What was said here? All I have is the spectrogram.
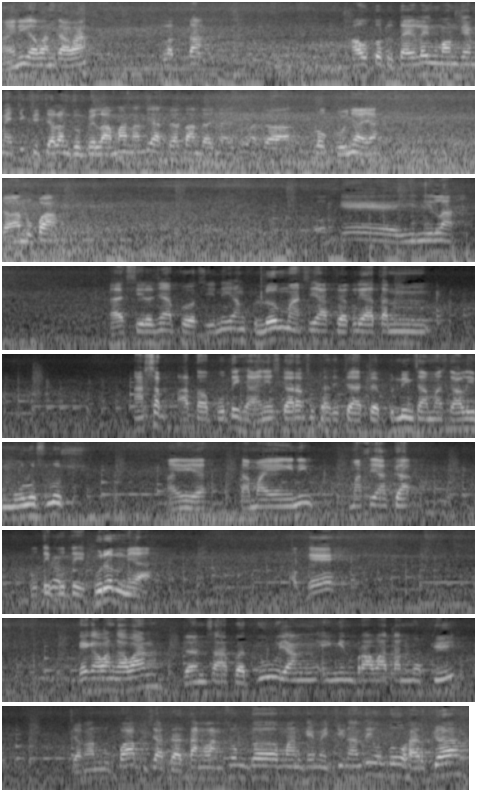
Nah ini kawan-kawan letak auto detailing Monkey Magic di Jalan Gombel Lama nanti ada tandanya itu ada logonya ya. Jangan lupa. Oke, inilah hasilnya bos. Ini yang belum masih ada kelihatan asap atau putih ya. Ini sekarang sudah tidak ada bening sama sekali mulus-lus. Nah ini ya. Sama yang ini masih agak putih-putih, burem ya. Oke. Oke kawan-kawan dan sahabatku yang ingin perawatan moge jangan lupa bisa datang langsung ke Manke Magic nanti untuk harga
